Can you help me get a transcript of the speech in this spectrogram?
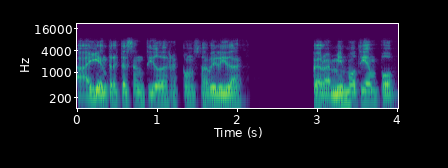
ahí entra este sentido de responsabilidad, pero al mismo tiempo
